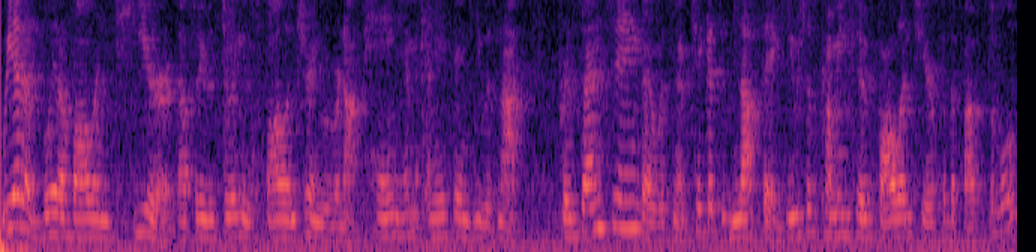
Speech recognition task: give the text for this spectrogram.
We had a we had a volunteer. That's what he was doing. He was volunteering. We were not paying him anything. He was not presenting. There was no tickets. Nothing. He was just coming to volunteer for the festival,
